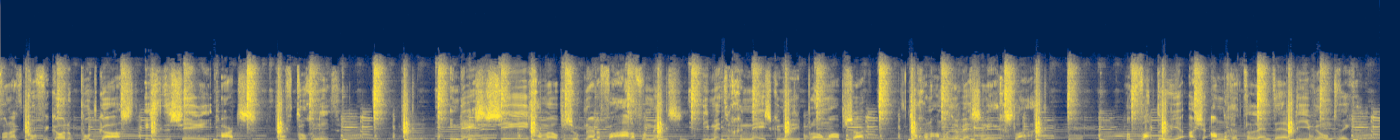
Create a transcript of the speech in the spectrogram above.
Vanuit Koffiecode Podcast is het de serie Arts of Toch Niet. In deze serie gaan we op zoek naar de verhalen van mensen die met een geneeskundediploma op zak toch een andere weg zijn ingeslagen. Want wat doe je als je andere talenten hebt die je wil ontwikkelen?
